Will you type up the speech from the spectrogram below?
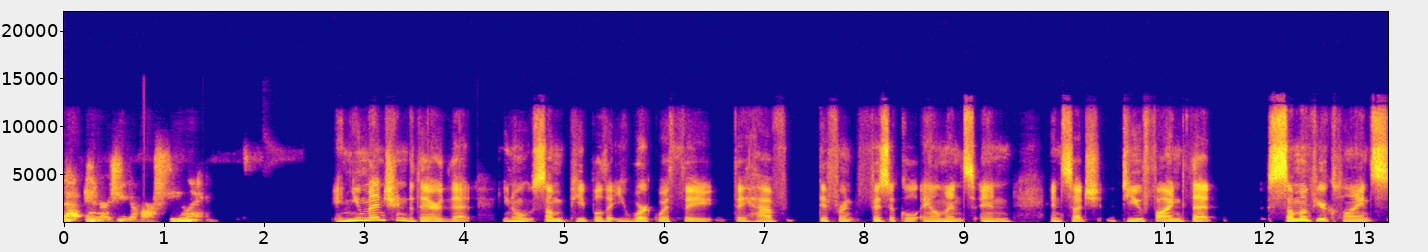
that energy of our feeling. And you mentioned there that you know some people that you work with they they have different physical ailments and and such do you find that some of your clients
